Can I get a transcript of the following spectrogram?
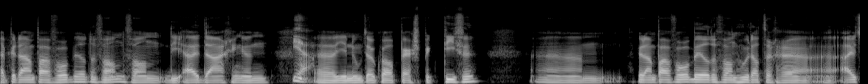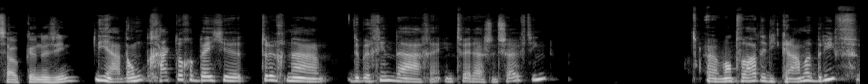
Heb je daar een paar voorbeelden van? Van die uitdagingen? Ja. Uh, je noemt ook wel perspectieven. Um, heb je daar een paar voorbeelden van hoe dat eruit uh, zou kunnen zien? Ja, dan ga ik toch een beetje terug naar de begindagen in 2017. Uh, want we hadden die Kamerbrief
